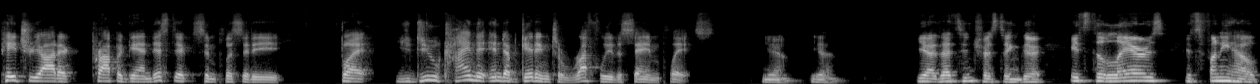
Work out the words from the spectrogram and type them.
patriotic, propagandistic simplicity, but you do kind of end up getting to roughly the same place. Yeah, yeah. Yeah, that's interesting. There it's the layers. It's funny how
